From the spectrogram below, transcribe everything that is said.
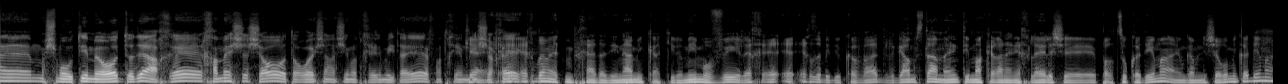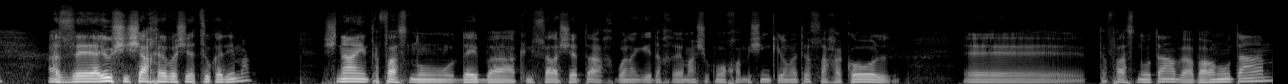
אה, משמעותי מאוד, אתה יודע, אחרי חמש-שש שעות אתה רואה שאנשים מתחילים להתעייף, מתחילים כן, להישחק. איך באמת מבחינת הדינמיקה, כאילו מי מוביל, איך- איך איך זה בדיוק עבד, וגם סתם מעניין אותי מה קרה נניח לאלה שפרצו קדימה, הם גם נשארו מקדימה? אז uh, היו שישה חבר'ה שיצאו קדימה. שניים תפסנו די בכניסה לשטח, בוא נגיד אחרי משהו כמו 50 קילומטר סך הכל, uh, תפסנו אותם ועברנו אותם.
